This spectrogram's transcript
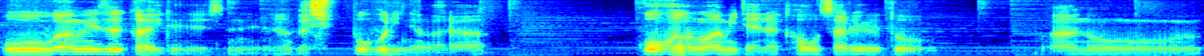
こう上目遣いでですね、なんか尻尾振りながら、ご飯は？みたいな顔されると、あの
